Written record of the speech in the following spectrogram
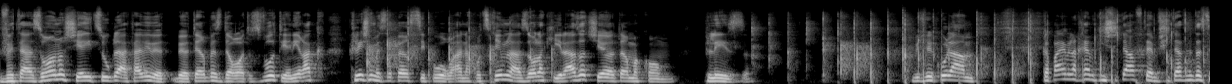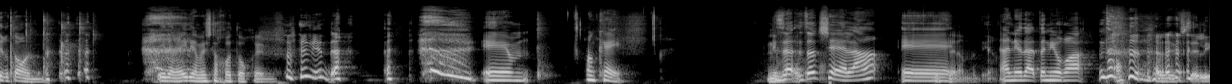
ותעזרו לנו שיהיה ייצוג להט"בי ביותר בסדרות. עזבו אותי, אני רק כלי שמספר סיפור. אנחנו צריכים לעזור לקהילה הזאת שיהיה יותר מקום. פליז. בשביל כולם. כפיים לכם כי שיתפתם, שיתפתם את הסרטון. הנה, ראיתי, גם יש לך עוד תוכן. אני יודעת. אמ, אוקיי, זאת שאלה. אה, בסדר, נדיר. אני יודעת, אני רואה. הלב שלי.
